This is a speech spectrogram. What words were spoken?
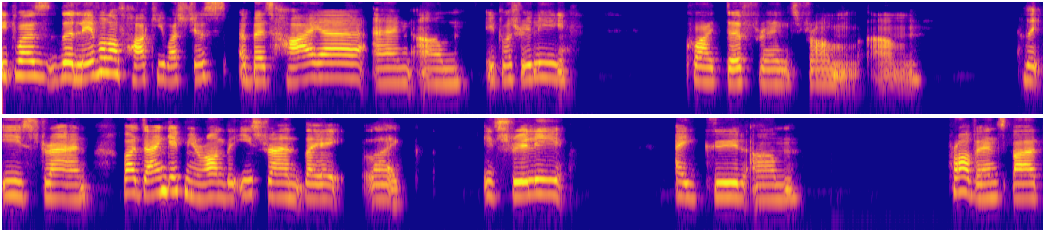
it was the level of hockey was just a bit higher and um, it was really quite different from um, the East Rand. But don't get me wrong, the East Rand, they like, it's really a good um, province, but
